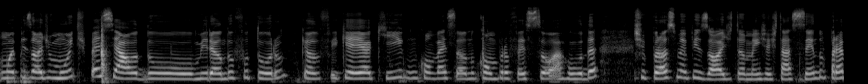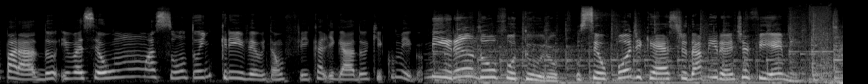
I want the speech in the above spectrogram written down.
um episódio muito especial do Mirando o Futuro, que eu fiquei aqui conversando com o professor Arruda. Este próximo episódio também já está sendo preparado e vai ser um assunto incrível, então fica ligado aqui comigo. Mirando o Futuro, o seu podcast da Mirante FM.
